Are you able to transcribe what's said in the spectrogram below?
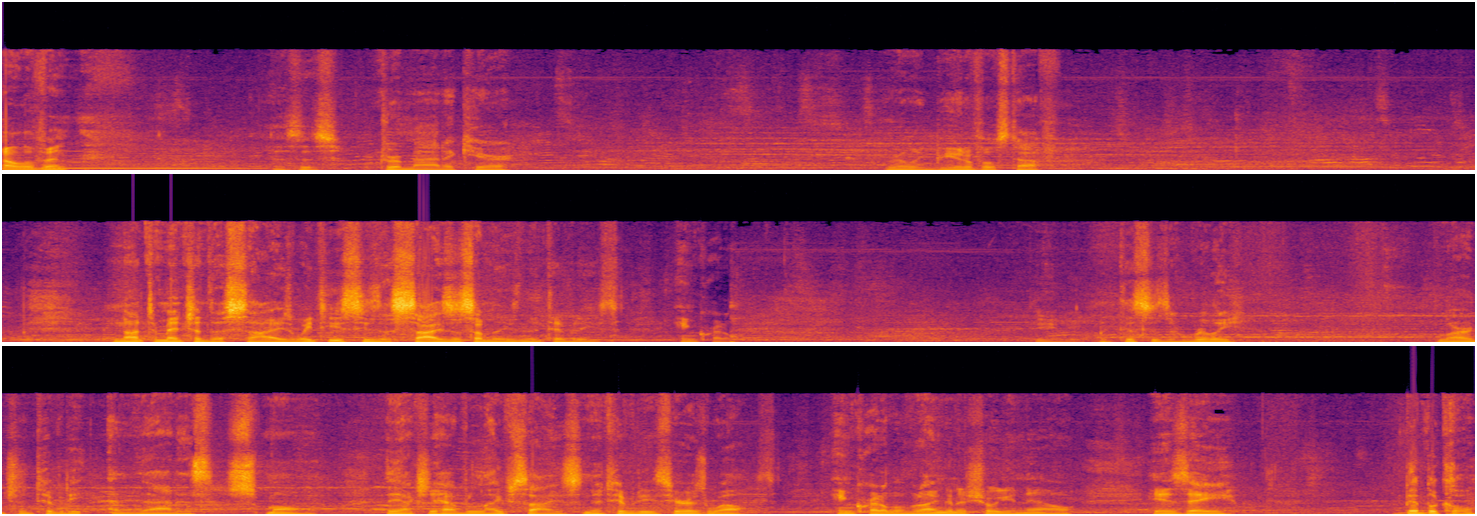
elephant. This is dramatic here. Really beautiful stuff. Not to mention the size. Wait till you see the size of some of these nativities. Incredible. Like this is a really large nativity, and that is small. They actually have life-size nativities here as well. Incredible. What I'm going to show you now is a biblical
